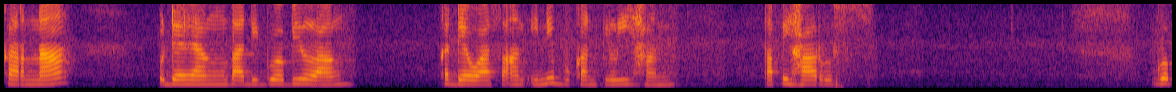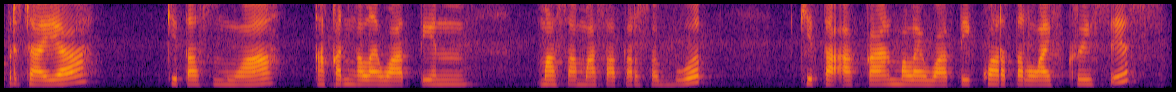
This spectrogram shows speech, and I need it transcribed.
Karena udah yang tadi gue bilang, kedewasaan ini bukan pilihan, tapi harus. Gue percaya kita semua akan ngelewatin masa-masa tersebut. Kita akan melewati quarter life crisis,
